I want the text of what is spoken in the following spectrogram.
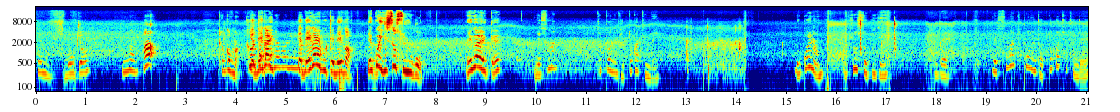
그럼 뭐죠? 분명 아! 잠깐만. 그거 야, 내가 해- 날려버리면 야 내가 해볼게. 내가 내 거에 있었어 이거. 내가 할게. 근데 스마트폰은 다 똑같은데 너 거에는 안, 없었어 그게. 근데 근데 스마트폰은 다 똑같을 텐데.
